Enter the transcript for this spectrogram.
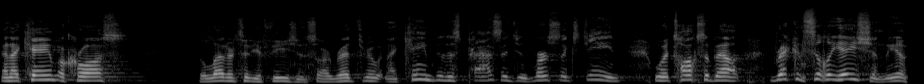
and I came across the letter to the Ephesians. So I read through it and I came to this passage in verse 16 where it talks about reconciliation, you know,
